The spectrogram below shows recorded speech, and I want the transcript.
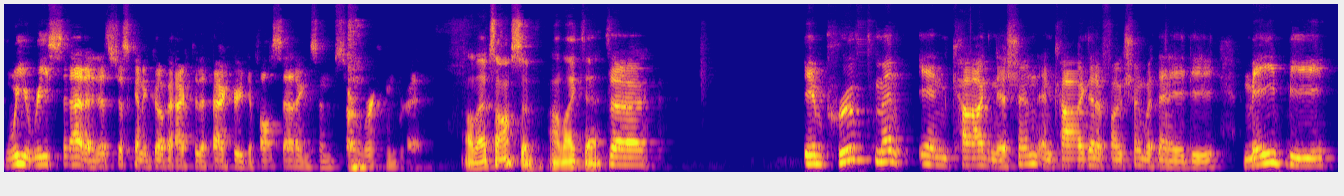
we reset it, it's just going to go back to the factory default settings and start working great. Oh, that's awesome. I like that. The improvement in cognition and cognitive function with NAD may be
